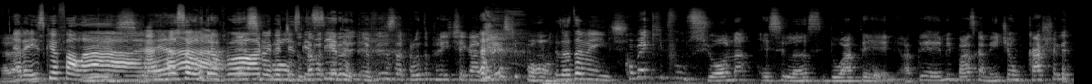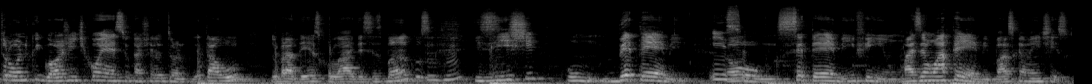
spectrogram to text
Era, Era, isso que eu ia falar. Isso. Era essa outra forma que eu tinha esquecido. Querendo, eu fiz essa pergunta pra gente chegar nesse ponto. Exatamente. Como é que funciona esse lance do ATM? O ATM basicamente é um caixa eletrônico, igual a gente conhece o caixa eletrônico do Itaú, do Bradesco lá e desses bancos. Uhum. Existe um BTM. Isso. Ou um CTM, enfim, um, mas é um ATM, basicamente isso.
